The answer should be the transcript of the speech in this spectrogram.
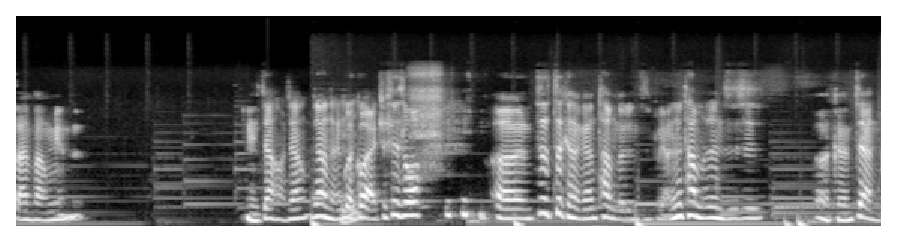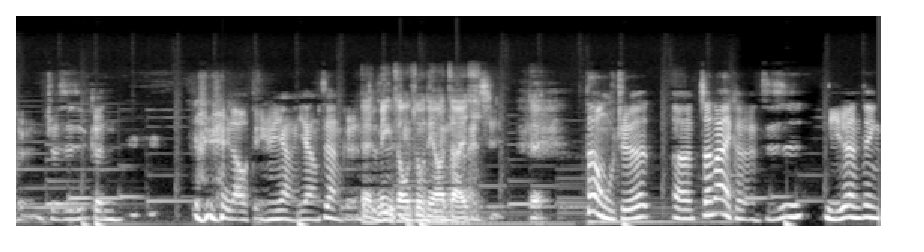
单方面的。诶、这样好像这样讲怪怪，就是说，呃，这这可能跟他们的认知不一样，因为他们的认知是，呃，可能这两个人就是跟月老点鸳鸯一样，这两个人对命中注定要在一起对，但我觉得，呃，真爱可能只是你认定，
